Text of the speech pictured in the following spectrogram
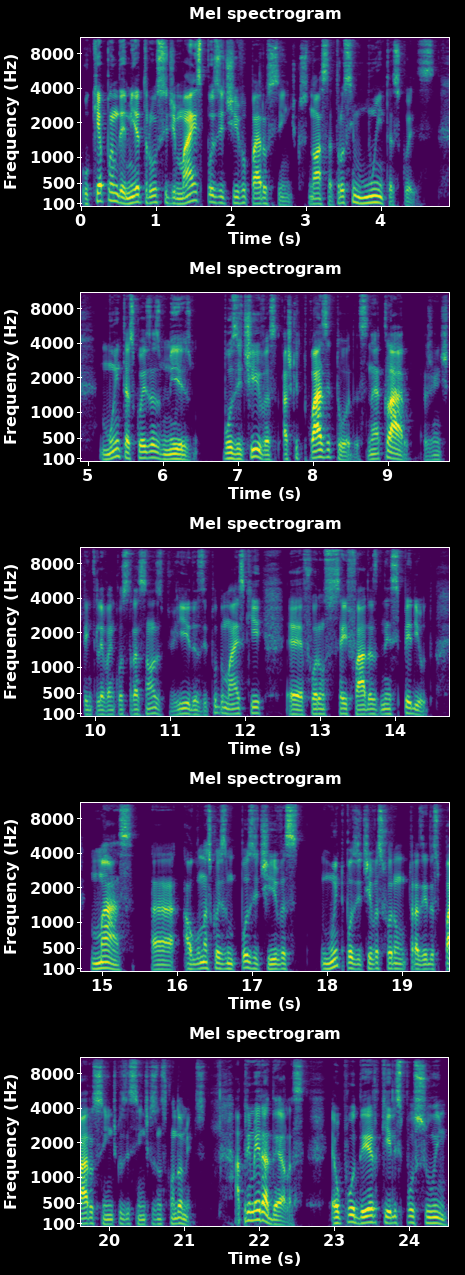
O que a pandemia trouxe de mais positivo para os síndicos? Nossa, trouxe muitas coisas. Muitas coisas mesmo positivas, acho que quase todas, né? Claro, a gente tem que levar em consideração as vidas e tudo mais que é, foram ceifadas nesse período, mas uh, algumas coisas positivas, muito positivas, foram trazidas para os síndicos e síndicas nos condomínios. A primeira delas é o poder que eles possuem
